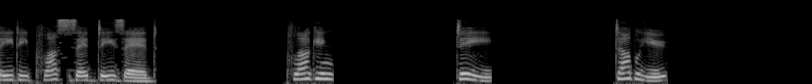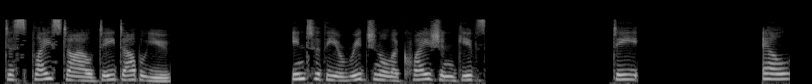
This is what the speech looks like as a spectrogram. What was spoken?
ed plus z dz plugging d w. Display style dw into the original equation gives d l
